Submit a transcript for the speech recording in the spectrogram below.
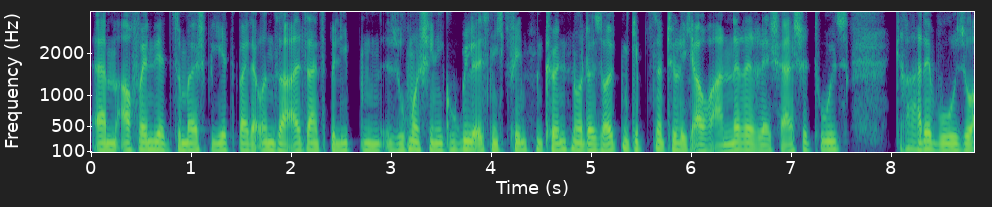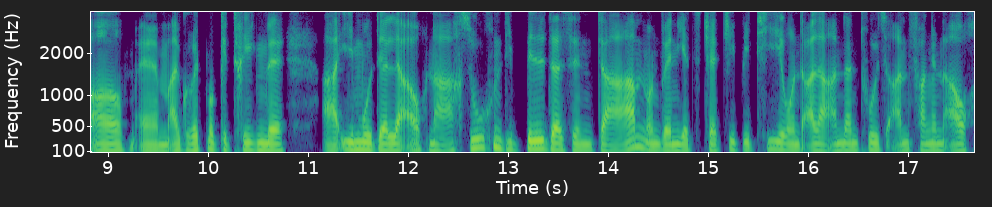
ähm, auch wenn wir zum Beispiel jetzt bei der unserer allseits beliebten Suchmaschine Google es nicht finden könnten oder sollten, gibt es natürlich auch andere Recherchetools, gerade wo so auch, ähm, algorithmusgetriebene AI-Modelle auch nachsuchen. Die Bilder sind da und wenn jetzt ChatGPT und alle anderen Tools anfangen, auch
